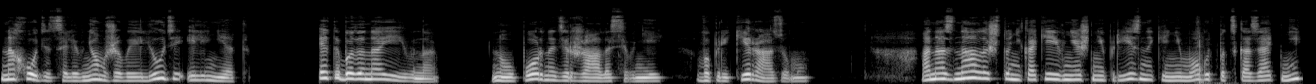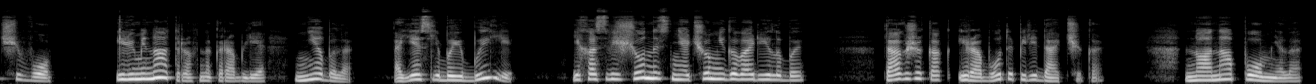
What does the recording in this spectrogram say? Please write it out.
находятся ли в нем живые люди или нет. Это было наивно, но упорно держалась в ней, вопреки разуму. Она знала, что никакие внешние признаки не могут подсказать ничего. Иллюминаторов на корабле не было, а если бы и были, их освещенность ни о чем не говорила бы, так же, как и работа передатчика. Но она помнила,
